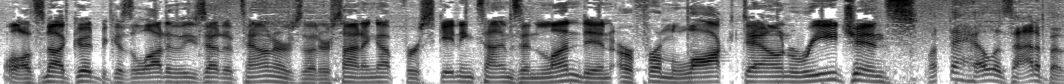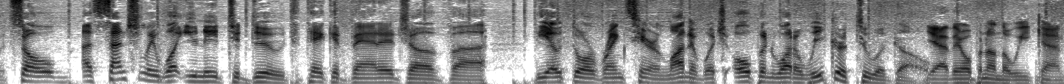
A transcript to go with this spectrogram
Well, it's not good because a lot of these out of towners that are signing up for skating times in London are from lockdown regions. What the hell is that about? So, essentially, what you need to do to take advantage of uh, the outdoor rinks here in London, which opened, what, a week or two ago, Yeah, they opened on the weekend.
